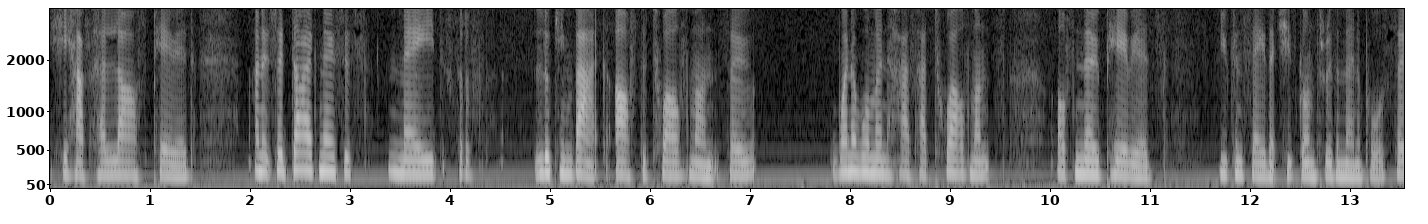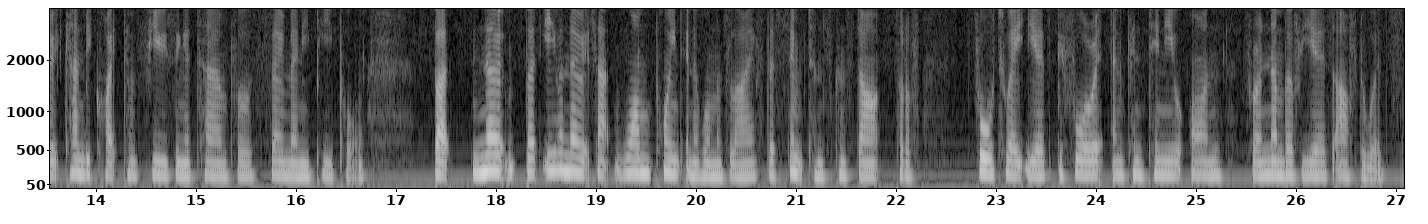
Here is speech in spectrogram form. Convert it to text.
she has her last period. And it's a diagnosis made sort of looking back after 12 months. So when a woman has had 12 months of no periods, you can say that she's gone through the menopause. So it can be quite confusing a term for so many people. But no, but even though it's at one point in a woman's life, the symptoms can start sort of four to eight years before it and continue on for a number of years afterwards.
